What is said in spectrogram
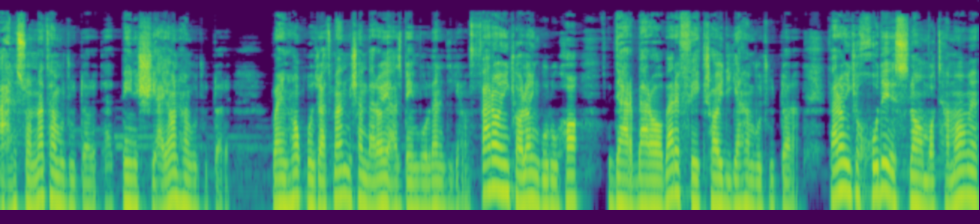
اهل سنت هم وجود داره در بین شیعیان هم وجود داره و اینها قدرتمند میشن برای از بین بردن دیگران. فرا اینکه حالا این گروه ها در برابر فکرهای دیگه هم وجود دارند فرا اینکه خود اسلام با تمام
